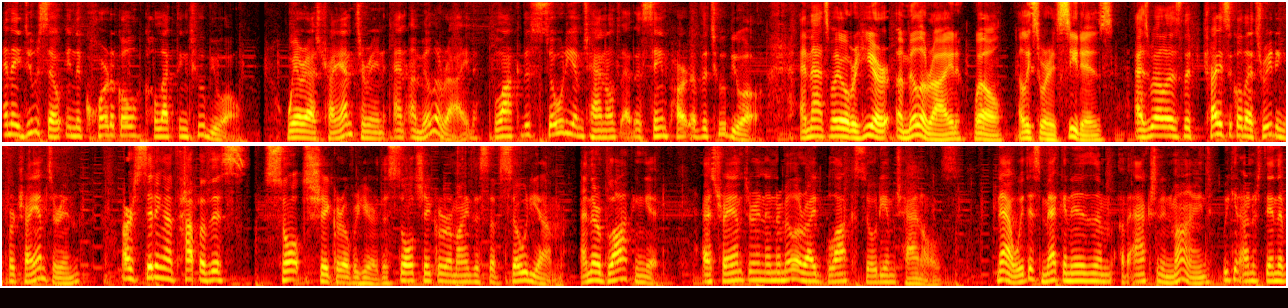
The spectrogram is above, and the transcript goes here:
and they do so in the cortical collecting tubule whereas triamterene and amiloride block the sodium channels at the same part of the tubule. And that's why over here, amiloride, well, at least where his seat is, as well as the tricycle that's reading for triamterene, are sitting on top of this salt shaker over here. The salt shaker reminds us of sodium, and they're blocking it, as triamterene and amiloride block sodium channels. Now, with this mechanism of action in mind, we can understand the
